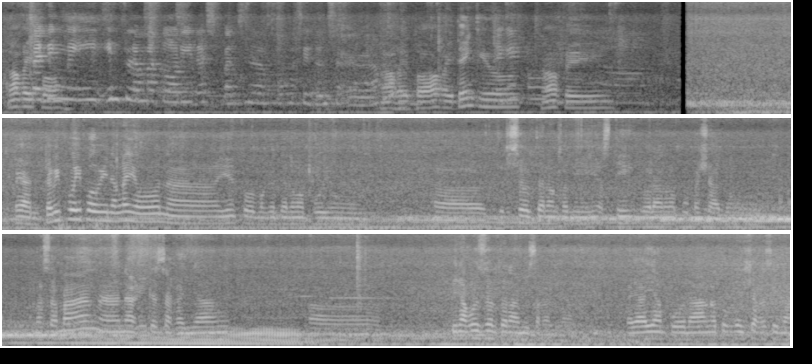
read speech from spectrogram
Okay po. Pwedeng may inflammatory response na po kasi dun sa area. Okay po, okay, thank you. Sige po. Okay. Ayan, kami po ipauwi na ngayon. Uh, yan po, maganda naman po yung uh, resulta ng kami astig. Wala naman po masyadong masamang ah, nakita sa kanyang uh, pinakonsulta namin sa kanya. Kaya yan po, nangangatog lang siya kasi na,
